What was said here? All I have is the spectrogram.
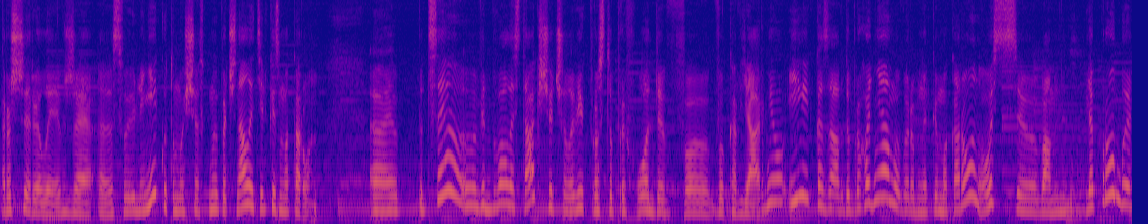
Розширили вже свою лінійку, тому що ми починали тільки з макарон. Е, Це відбувалось так, що чоловік просто приходив в кав'ярню і казав: Доброго дня, ми виробники макарон, ось е, вам для проби.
